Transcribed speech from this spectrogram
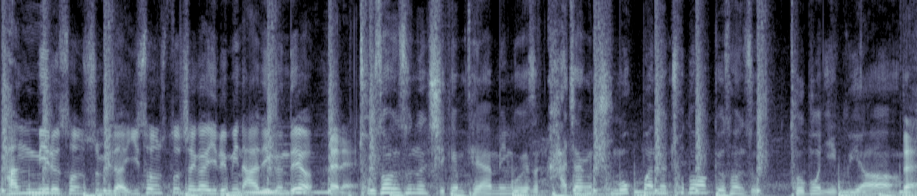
박미르 선수입니다. 이 선수도 제가 이름이 나디근데요. 네네. 두 선수는 지금 대한민국에서 가장 주목받는 초등학교 선수 두 분이고요. 네.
